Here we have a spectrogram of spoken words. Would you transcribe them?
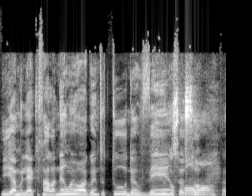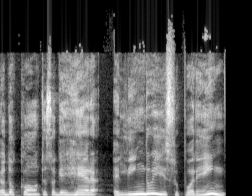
E a mulher que fala: Não, eu aguento tudo, eu venço, eu, dou sou, conta." eu dou conta, eu sou guerreira. É lindo isso. Porém,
